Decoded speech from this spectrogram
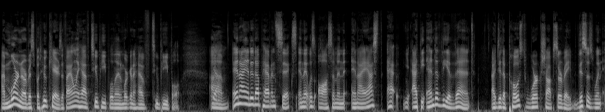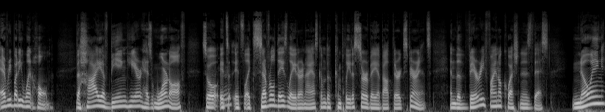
I'm more nervous, but who cares? If I only have 2 people, then we're going to have 2 people. Um, and I ended up having six, and it was awesome. And and I asked at, at the end of the event, I did a post workshop survey. This was when everybody went home. The high of being here has worn off. So it's mm-hmm. it's like several days later, and I asked them to complete a survey about their experience. And the very final question is this: knowing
